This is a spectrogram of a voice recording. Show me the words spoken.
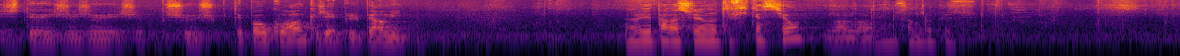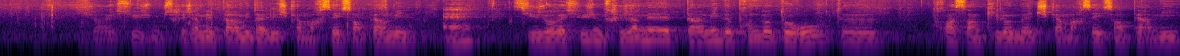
J'étais, je, je, je, je- pas au courant que j'avais plus le permis. Vous n'aviez pas reçu la notification Non, non. Il me semble que... Si j'aurais su, je me serais jamais permis d'aller jusqu'à Marseille sans permis. Hein Si j'aurais su, je me serais jamais permis de prendre l'autoroute euh, 300 km jusqu'à Marseille sans permis.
